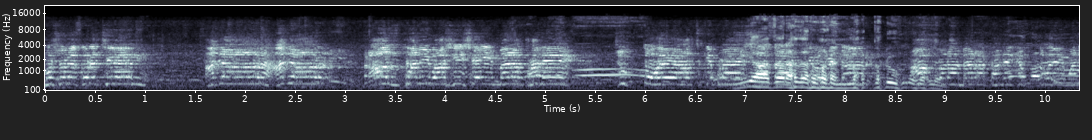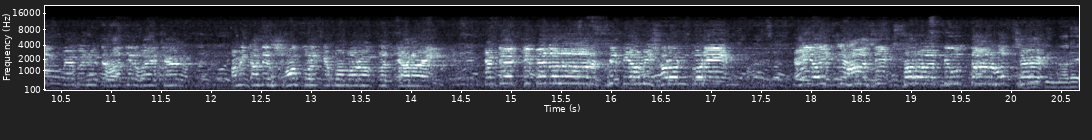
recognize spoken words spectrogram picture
ঘোষণা করেছিলেন। হাজার হাজার রাজধানীবাসী সেই ম্যারাথনে যুক্ত হয়ে আজকে প্রায় হাজার হাজার বলেন, ম্যারাথনে যুক্ত হয়ে মানিক মেহমেনুতে হাজির হয়েছেন। আমি তাদের সকলকে মোবারকবাদ জানাই। কিন্তু একটি বেদনার স্মৃতি আমি স্মরণ করি। এই ঐতিহাসিক সরোয়ার্দী উদ্যান হচ্ছে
